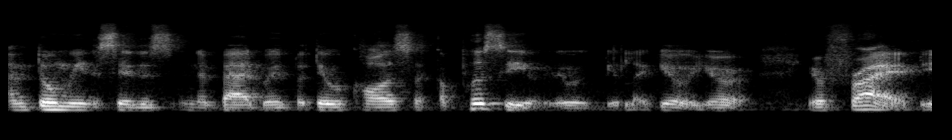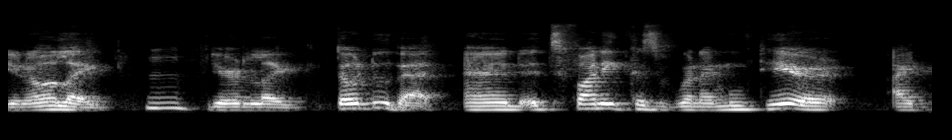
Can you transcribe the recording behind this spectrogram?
I don't mean to say this in a bad way, but they would call us like a pussy, or they would be like, "Yo, you're you're fried," you know, like mm. you're like, don't do that. And it's funny because when I moved here, I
